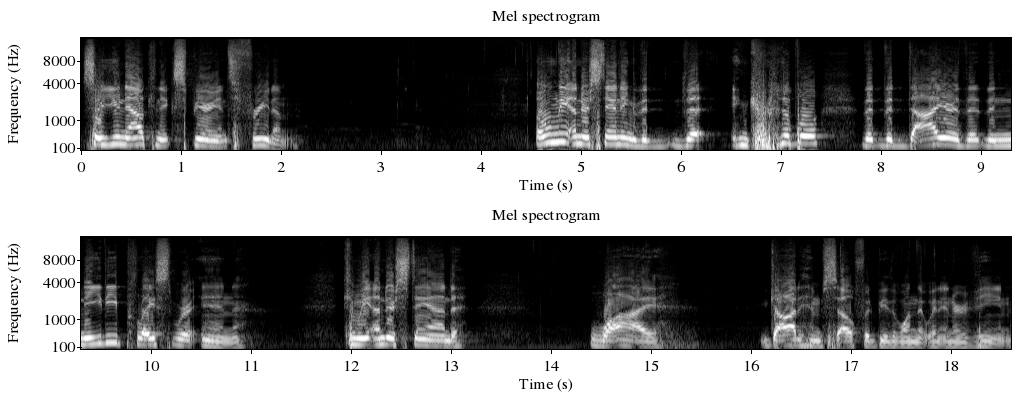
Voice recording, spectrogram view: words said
so you now can experience freedom. Only understanding the, the incredible, the, the dire, the, the needy place we're in can we understand why God Himself would be the one that would intervene,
